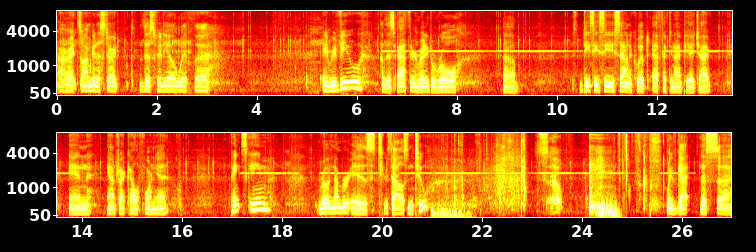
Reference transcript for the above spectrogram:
Alright, so I'm going to start this video with uh, a review of this Athearn Ready to Roll uh, DCC sound equipped F59 PHI in Amtrak, California. Paint scheme, road number is 2002. So, we've got this uh,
